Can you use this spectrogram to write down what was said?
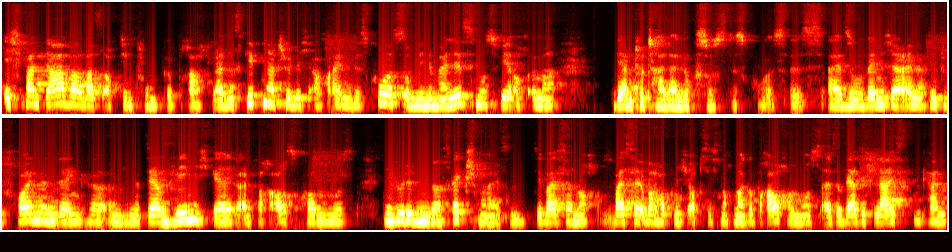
ich fand, da war was auf den Punkt gebracht. Also es gibt natürlich auch einen Diskurs um Minimalismus, wie auch immer, der ein totaler Luxusdiskurs ist. Also wenn ich an eine gute Freundin denke, die mit sehr wenig Geld einfach auskommen muss, die würde nie was wegschmeißen. Sie weiß ja noch, weiß ja überhaupt nicht, ob sie es nochmal gebrauchen muss. Also wer sich leisten kann,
